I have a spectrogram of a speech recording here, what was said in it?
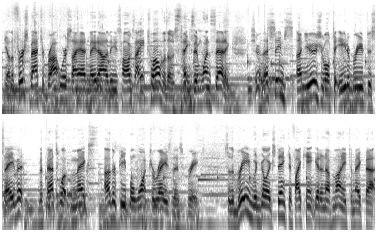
you know, the first batch of bratwurst I had made out of these hogs, I ate 12 of those things in one setting. Sure, that seems unusual to eat a breed to save it, but that's what makes other people want to raise this breed. So the breed would go extinct if I can't get enough money to make that,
